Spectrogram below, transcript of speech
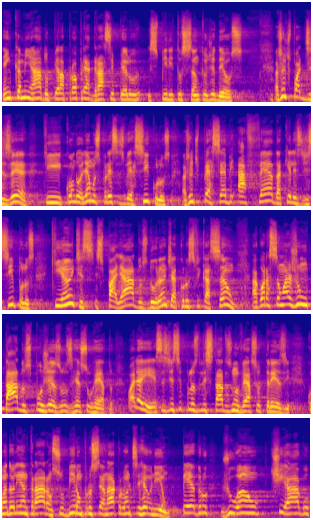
encaminhado pela própria graça e pelo Espírito Santo de Deus. A gente pode dizer que, quando olhamos para esses versículos, a gente percebe a fé daqueles discípulos que, antes espalhados durante a crucificação, agora são ajuntados por Jesus ressurreto. Olha aí, esses discípulos listados no verso 13. Quando ali entraram, subiram para o cenáculo onde se reuniam Pedro, João, Tiago,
